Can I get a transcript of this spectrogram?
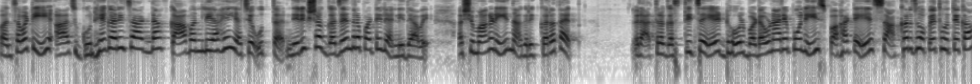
पंचवटी आज गुन्हेगारीचा अड्डा का बनली आहे याचे उत्तर निरीक्षक गजेंद्र पाटील यांनी द्यावे अशी मागणी नागरिक करत आहेत. रात्र गस्तीचे ढोल बडवणारे पोलीस पहाटे साखर झोपेत होते का?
